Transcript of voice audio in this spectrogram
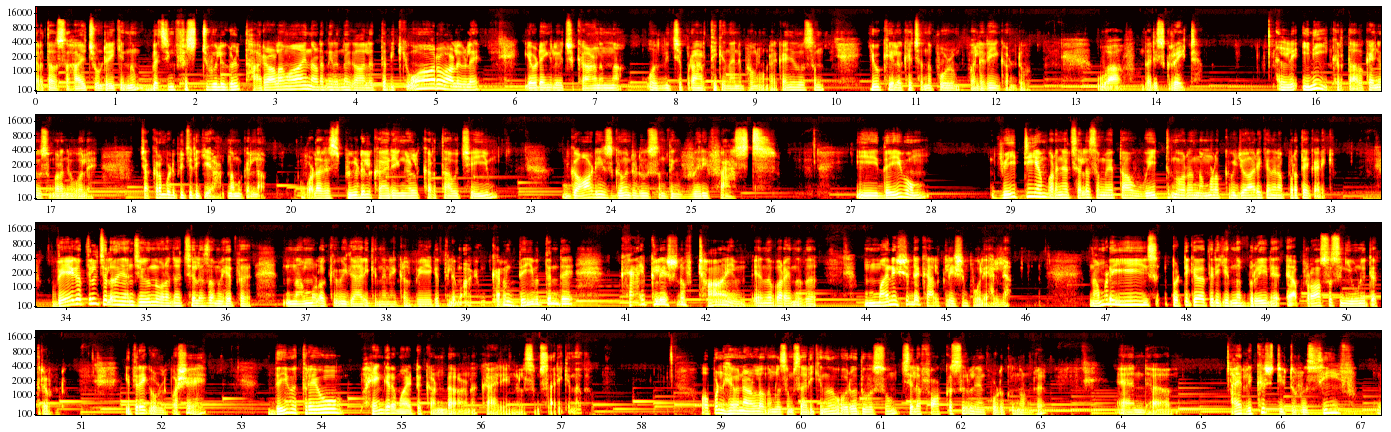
കർത്താവ് സഹായിച്ചുകൊണ്ടിരിക്കുന്നു. ബ്ലെസ്സിങ് ഫെസ്റ്റിവലുകൾ ധാരാളമായി നടന്നിരുന്ന കാലത്ത് മിക്കവാറും ആളുകളെ എവിടെയെങ്കിലും വെച്ച് കാണുന്ന ഒന്നിച്ച് പ്രാർത്ഥിക്കുന്ന അനുഭവങ്ങളുണ്ട് കഴിഞ്ഞ ദിവസം യു കെയിലൊക്കെ ചെന്നപ്പോഴും പലരെയും കണ്ടു. വാവ് ദാറ്റ് ഇസ് ഗ്രേറ്റ് അല്ലെങ്കിൽ ഇനി കർത്താവ് കഴിഞ്ഞ ദിവസം പറഞ്ഞ പോലെ ചക്രം പിടിപ്പിച്ചിരിക്കുകയാണ് നമുക്കെല്ലാം. വളരെ സ്പീഡിൽ കാര്യങ്ങൾ കർത്താവ് ചെയ്യും. God is going to do something very fast ഈ ദൈവം വെയിറ്റ് ചെയ്യാൻ പറഞ്ഞാൽ ചില സമയത്ത് ആ വെയിറ്റ് എന്ന് പറഞ്ഞാൽ നമ്മളൊക്കെ വിചാരിക്കുന്നതിനപ്പുറത്തേക്കായിരിക്കും. വേഗത്തിൽ ചിലത് ഞാൻ ചെയ്യുമെന്ന് പറഞ്ഞാൽ ചില സമയത്ത് നമ്മളൊക്കെ വിചാരിക്കുന്നതിനേക്കാൾ വേഗത്തിലുമാകും കാരണം ദൈവത്തിന്റെ കാൽക്കുലേഷൻ ഓഫ് ടൈം എന്ന് പറയുന്നത് മനുഷ്യന്റെ കാൽക്കുലേഷൻ പോലെ അല്ല നമ്മുടെ ഈ പെട്ടിക്കകത്തിരിക്കുന്ന ബ്രെയിൻ ആ പ്രോസസ്സിങ് യൂണിറ്റ് എത്രയുണ്ട്? ഇത്രയൊക്കെ ഉള്ളൂ. പക്ഷേ ദൈവം എത്രയോ ഭയങ്കരമായിട്ട് കണ്ടാണ് കാര്യങ്ങൾ സംസാരിക്കുന്നത്. ഓപ്പൺ ഹെവനാണല്ലോ നമ്മൾ സംസാരിക്കുന്നത്. ഓരോ ദിവസവും ചില ഫോക്കസുകൾ ഞാൻ കൊടുക്കുന്നുണ്ട്. And I request you to receive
